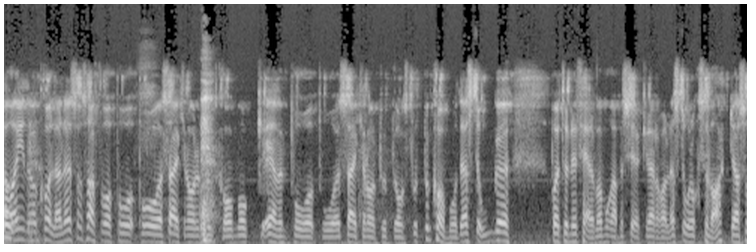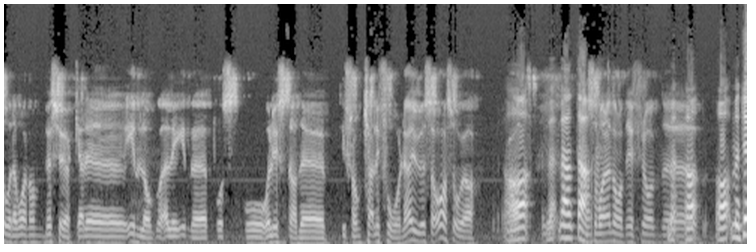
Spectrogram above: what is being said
jag var inne och kollade som sagt var på, på Sverigekanalen.com och även på, på Sverigekanalen.blogspot.com och där stod eh, på ett ungefär vad många besökare den har. Det står också svart. Jag såg det var någon besökare inlogg eller inne på, på och lyssnade ifrån Kalifornien, USA såg jag. Ja, vä- vänta. Så var det någon ifrån Men, eh, ja, ja, men du,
